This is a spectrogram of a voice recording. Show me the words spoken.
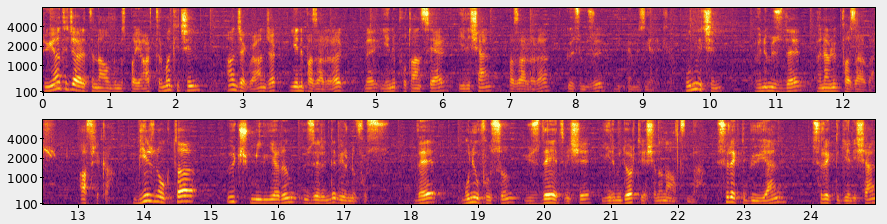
Dünya ticaretinden aldığımız payı arttırmak için ancak ve ancak yeni pazarlara ve yeni potansiyel gelişen pazarlara gözümüzü dikmemiz gerekiyor. Bunun için önümüzde önemli bir pazar var. Afrika. 1.3 milyarın üzerinde bir nüfus ve bu nüfusun %70'i 24 yaşının altında. Sürekli büyüyen, sürekli gelişen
